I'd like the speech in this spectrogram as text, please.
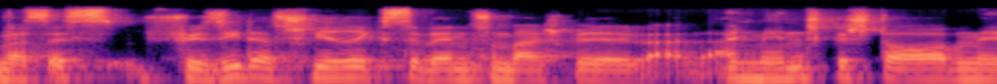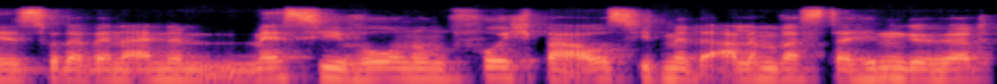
Was ist für Sie das Schwierigste, wenn zum Beispiel ein Mensch gestorben ist oder wenn eine Messi-Wohnung furchtbar aussieht mit allem, was dahin gehört?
